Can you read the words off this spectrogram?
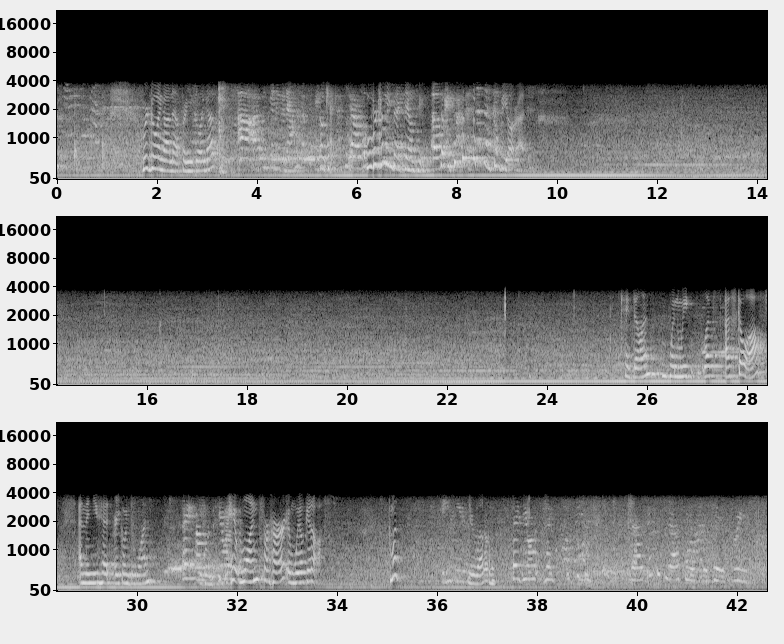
We're going on up. Are you going up? Uh, I was gonna go down, okay. Okay. Yeah, Well, we're coming back down too. Okay, got it. It'll be all right. Okay, Dylan, when we, let's us go off, and then you hit, are you going to one? hey, um, going to Hit one for her, and we'll get off. Come on. Thank you. You're welcome. Hey, do you want, hey, yeah, I think we should ask you if it's here, please.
